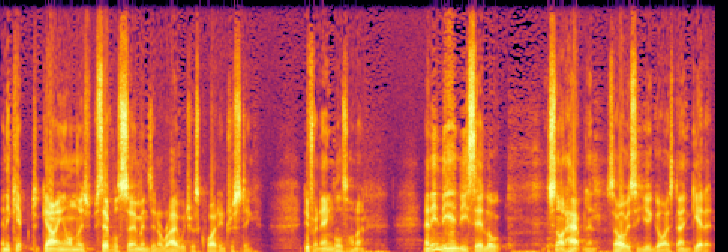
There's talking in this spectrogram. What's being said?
and he kept going on those several sermons in a row, which was quite interesting, different angles on it. And in the end, he said, "Look, it's not happening. So obviously you guys don't get it."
